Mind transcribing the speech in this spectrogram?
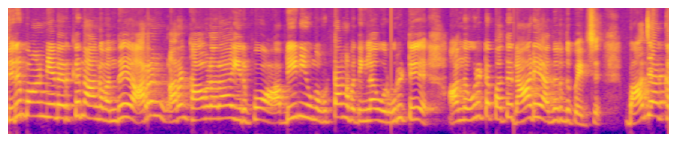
சிறுபான்மையினருக்கு நாங்கள் வந்து அறங் அறங்காவலராக இருப்போம் அப்படின்னு இவங்க விட்டாங்க பார்த்தீங்களா? ஒரு உருட்டு. அந்த உருட்டை பார்த்து நாடே அதிர்ந்து போயிடுச்சு. பாஜக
